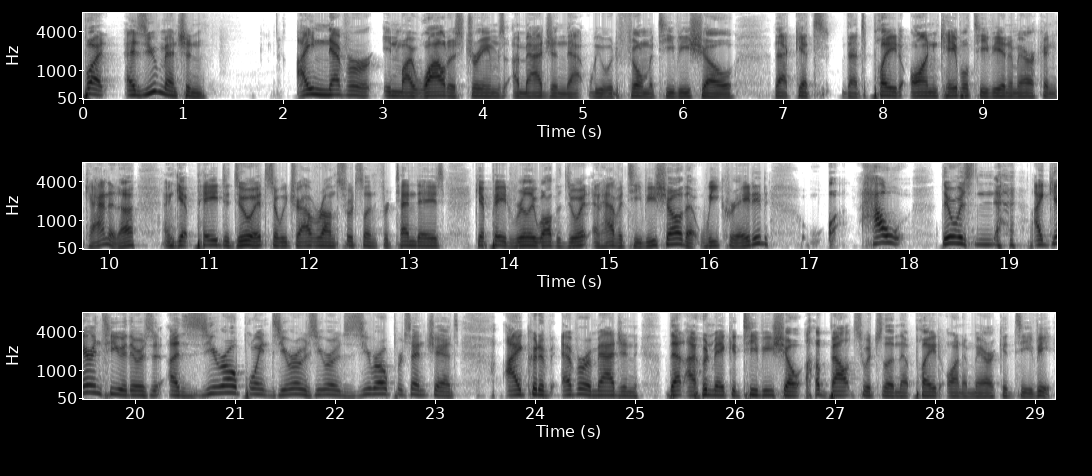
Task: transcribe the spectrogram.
But as you mentioned, I never in my wildest dreams imagined that we would film a TV show that gets that's played on cable TV in America and Canada and get paid to do it. So we travel around Switzerland for 10 days, get paid really well to do it and have a TV show that we created. How there was I guarantee you there was a 0.000% chance I could have ever imagined that I would make a TV show about Switzerland that played on American TV.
